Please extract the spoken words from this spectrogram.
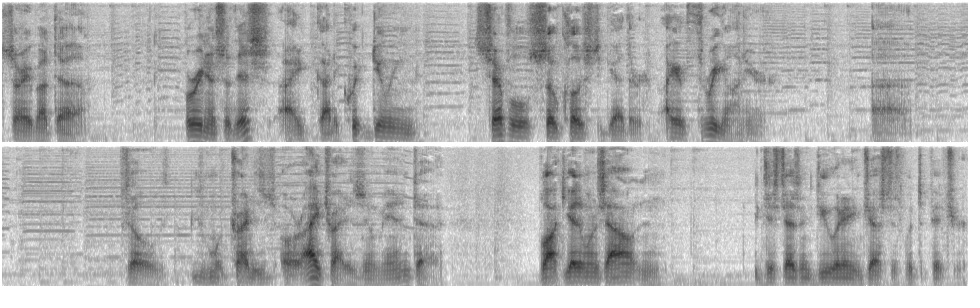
Sorry about the blurriness of this. I got to quit doing several so close together. I have three on here. Uh, so you try to, or I try to zoom in to block the other ones out and it just doesn't do it any justice with the picture.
